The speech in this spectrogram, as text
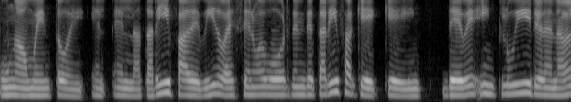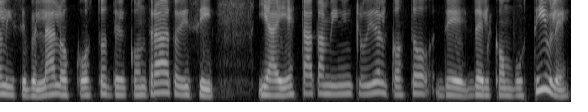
un aumento en, en- en la tarifa debido a ese nuevo orden de tarifa que, que debe incluir el análisis, ¿verdad? Los costos del contrato y sí, y ahí está también incluido el costo de, del combustible,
